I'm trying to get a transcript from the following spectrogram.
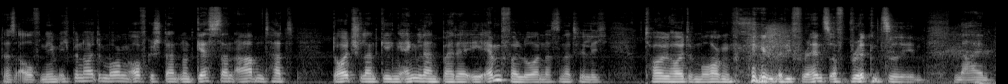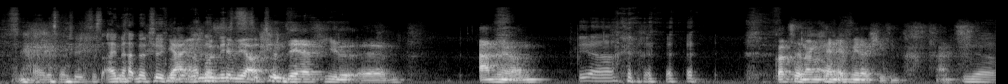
das aufnehmen. Ich bin heute Morgen aufgestanden und gestern Abend hat Deutschland gegen England bei der EM verloren. Das ist natürlich toll, heute Morgen über die Friends of Britain zu reden. Nein, äh, das, natürlich, das eine hat natürlich ja, mit dem anderen nichts zu tun. Ja, ich musste mir auch schon sehr viel ähm, anhören. Ja. Gott sei Dank kein Elfmeterschießen. Nein. Ja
